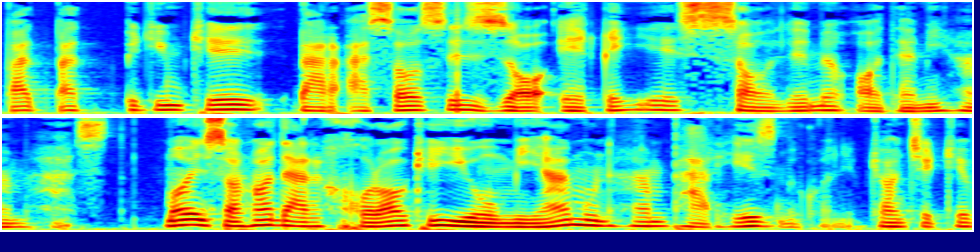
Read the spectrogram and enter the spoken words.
بعد بعد بگیم که بر اساس زائقه سالم آدمی هم هست. ما انسان ها در خوراک یومیهمون هم پرهیز می‌کنیم. که آنچه که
